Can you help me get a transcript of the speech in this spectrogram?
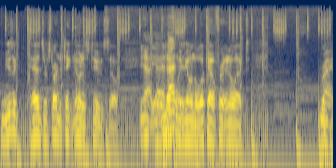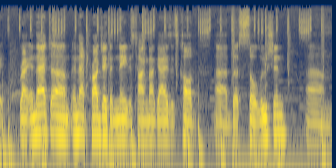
music heads are starting to take notice too. So yeah, yeah, and definitely that, be on the lookout for Intellect. Right, right, and that um, and that project that Nate is talking about, guys, it's called uh, the Solution. Um,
